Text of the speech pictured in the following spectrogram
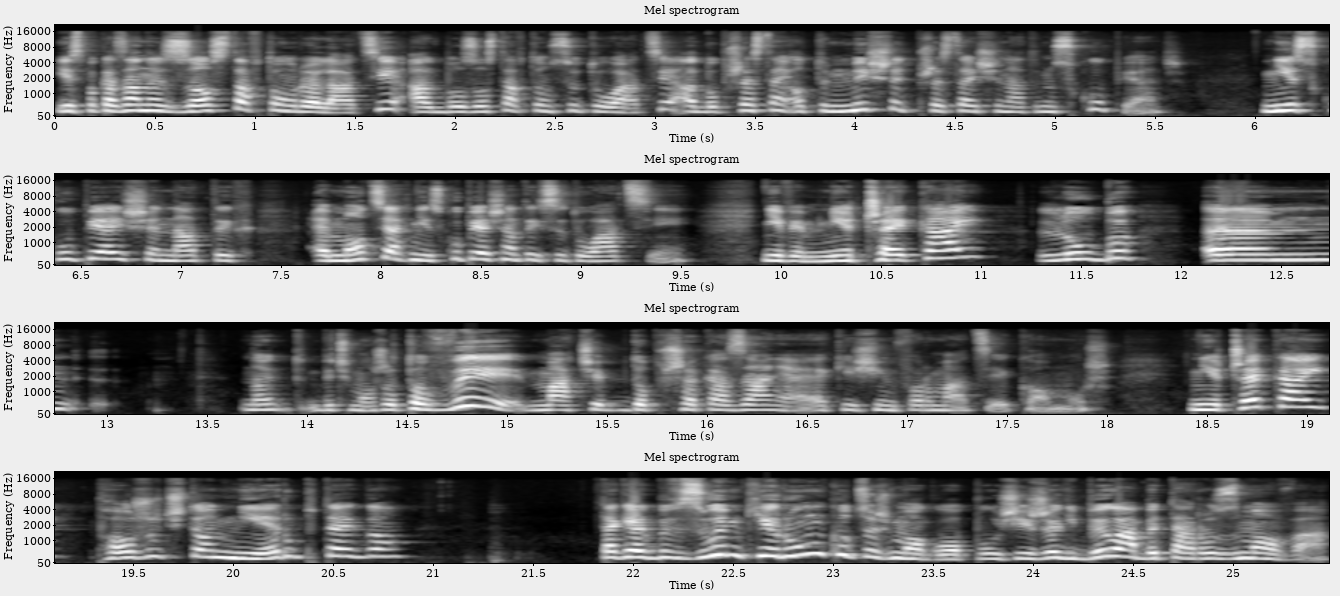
Jest pokazane, zostaw tą relację, albo zostaw tą sytuację, albo przestań o tym myśleć, przestań się na tym skupiać. Nie skupiaj się na tych emocjach, nie skupiaj się na tej sytuacji. Nie wiem, nie czekaj lub um, no być może to wy macie do przekazania jakieś informacje komuś. Nie czekaj, porzuć to, nie rób tego. Tak jakby w złym kierunku coś mogło pójść, jeżeli byłaby ta rozmowa.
